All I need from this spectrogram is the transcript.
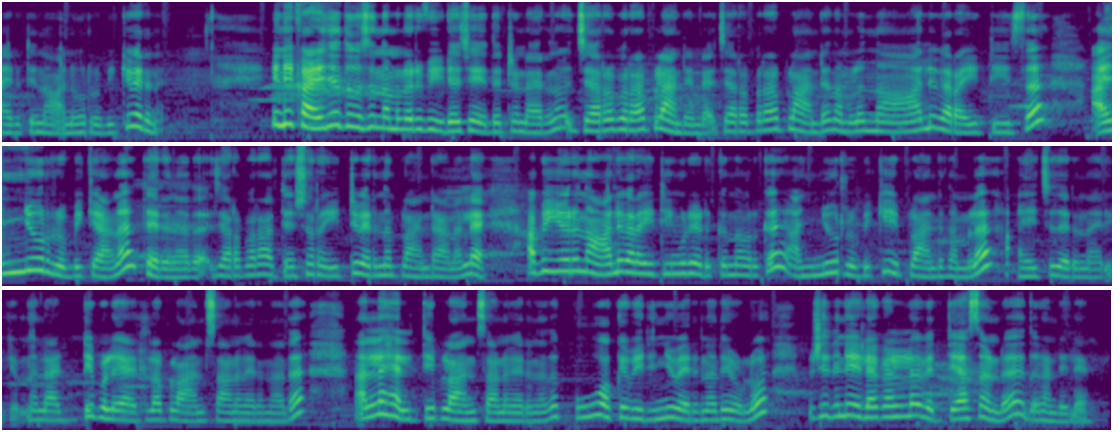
ആയിരത്തി നാനൂറ് രൂപയ്ക്ക് വരുന്നത്. ഇനി കഴിഞ്ഞ ദിവസം നമ്മളൊരു വീഡിയോ ചെയ്തിട്ടുണ്ടായിരുന്നു. ജെറബറ പ്ലാന്റിന്റെ ജെറബറ പ്ലാന്റ് നമ്മൾ നാല് വെറൈറ്റീസ് അഞ്ഞൂറ് രൂപയ്ക്കാണ് തരുന്നത്. ജെറബറ അത്യാവശ്യം റേറ്റ് വരുന്ന പ്ലാന്റ് ആണല്ലേ? അപ്പോൾ ഈ ഒരു നാല് വെറൈറ്റിയും കൂടി എടുക്കുന്നവർക്ക് അഞ്ഞൂറ് രൂപയ്ക്ക് ഈ പ്ലാന്റ് നമ്മൾ അയച്ചു തരുന്നതായിരിക്കും. നല്ല അടിപൊളിയായിട്ടുള്ള പ്ലാന്റ്സ് ആണ് വരുന്നത്. നല്ല ഹെൽത്തി പ്ലാന്റ്സ് ആണ് വരുന്നത്. പൂവൊക്കെ വിരിഞ്ഞു വരുന്നതേ ഉള്ളൂ. പക്ഷേ ഇതിന്റെ ഇലകളിൽ വ്യത്യാസമുണ്ട്. ഇത് കണ്ടില്ലേ?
